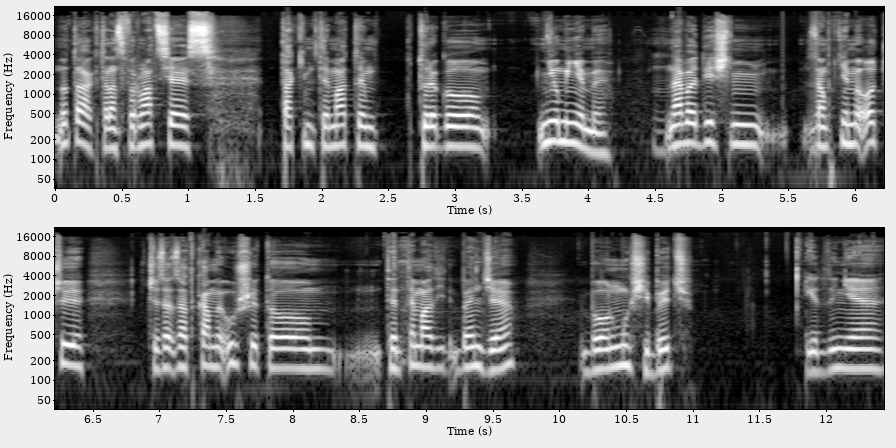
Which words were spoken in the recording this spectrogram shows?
No tak, transformacja jest takim tematem, którego nie ominiemy. Hmm. Nawet jeśli zamkniemy oczy czy zatkamy uszy, to ten temat będzie, bo on musi być. Jedynie,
